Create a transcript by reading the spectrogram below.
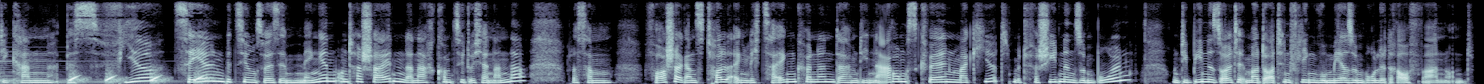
Die kann bis vier zählen bzw. Mengen unterscheiden. Danach kommt sie durcheinander. Das haben Forscher ganz toll eigentlich zeigen können. Da haben die Nahrungsquellen markiert mit verschiedenen Symbolen. Und die Biene sollte immer dorthin fliegen, wo mehr Symbole drauf waren. Und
